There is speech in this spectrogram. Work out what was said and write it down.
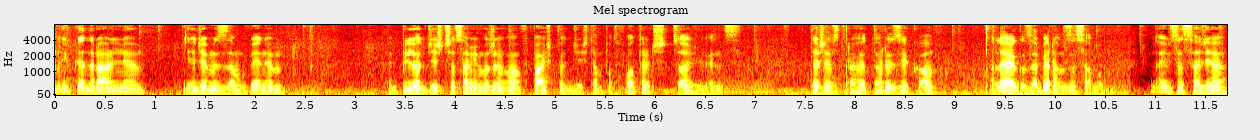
No i generalnie jedziemy z zamówieniem. Ten pilot gdzieś czasami może wam wpaść pod gdzieś tam pod fotel czy coś, więc też jest trochę to ryzyko, ale ja go zabieram ze sobą. No i w zasadzie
